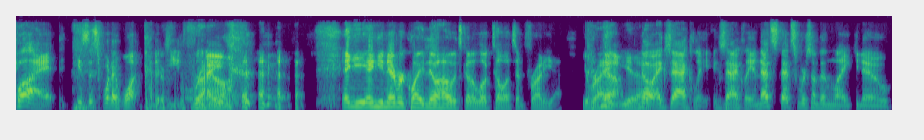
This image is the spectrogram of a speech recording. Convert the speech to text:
but is this what I want? Kind of deal, right? and you and you never quite know how it's going to look till it's in front of you. You're right. No, you know? no, exactly, exactly, and that's that's where something like you know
